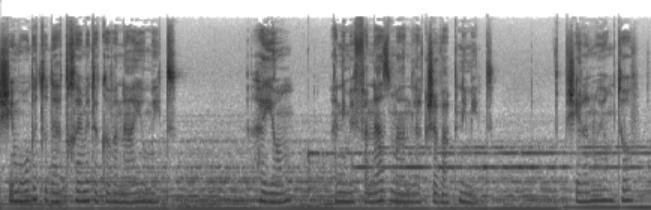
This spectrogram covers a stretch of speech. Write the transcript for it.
שמרו בתודעתכם את הכוונה היומית. היום אני מפנה זמן להקשבה פנימית. שיהיה לנו יום טוב.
